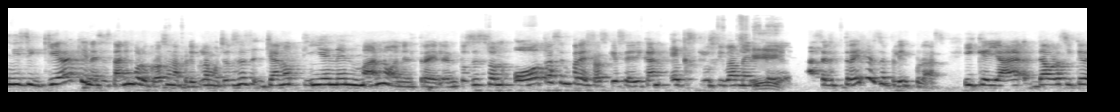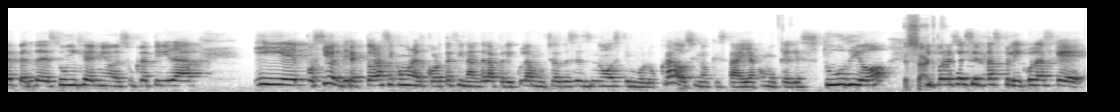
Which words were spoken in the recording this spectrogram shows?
ni siquiera quienes están involucrados en la película muchas veces ya no tienen mano en el tráiler. Entonces son otras empresas que se dedican exclusivamente a hacer trailers de películas y que ya de ahora sí que depende de su ingenio, de su creatividad. Y eh, pues sí, el director, así como en el corte final de la película, muchas veces no está involucrado, sino que está ya como que el estudio. Y por eso hay ciertas películas que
